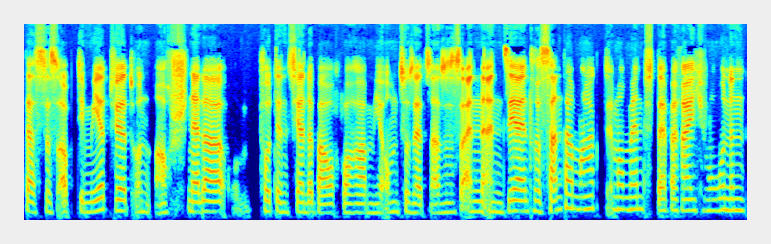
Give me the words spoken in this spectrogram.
dass das optimiert wird und auch schneller potenzielle Bauvorhaben hier umzusetzen. Also es ist ein, ein sehr interessanter Markt im Moment, der Bereich Wohnen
